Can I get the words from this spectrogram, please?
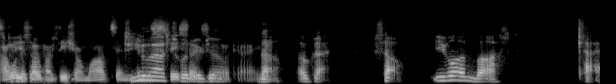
I want to talk about Deshaun Watson. Do you have Twitter, SpaceX is Joe? Okay. No. Okay. So Elon Musk. Okay.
